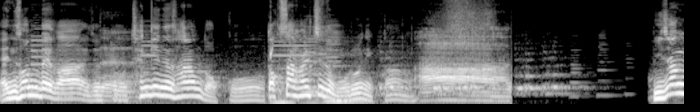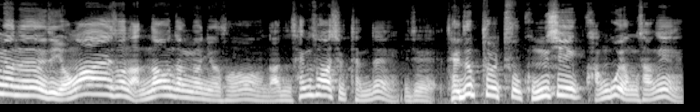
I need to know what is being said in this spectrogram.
N 선배가 이제 네. 또 챙기는 사람도 없고 떡상 할지도 모르니까 아, 이 장면은 이제 영화에서는 안 나온 장면이어서 나는 생소하실 텐데 이제 데드풀 2 공식 광고 영상에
